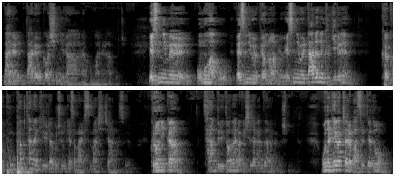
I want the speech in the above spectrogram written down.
나를 따를 것이니라 라고 말을 하고 있죠. 예수님을 옹호하고 예수님을 변호하며 예수님을 따르는 그 길은 결코 평탄한 길이라고 주님께서 말씀하시지 않았어요. 그러니까 사람들이 떠나가기 시작한다는 것입니다. 오늘 해각자를 봤을 때도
